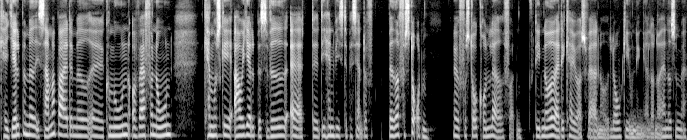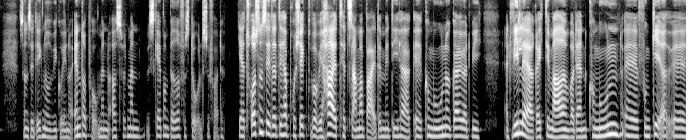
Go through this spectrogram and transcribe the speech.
kan hjælpe med i samarbejde med øh, kommunen, og hvad for nogen kan måske afhjælpes ved, at øh, de henviste patienter bedre forstår dem, øh, forstår grundlaget for dem. Fordi noget af det kan jo også være noget lovgivning eller noget andet, som er sådan set ikke noget, vi går ind og ændrer på, men også at man skaber en bedre forståelse for det. Jeg tror sådan set, at det her projekt, hvor vi har et tæt samarbejde med de her øh, kommuner, gør jo, at vi, at vi lærer rigtig meget om, hvordan kommunen øh, fungerer, øh,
